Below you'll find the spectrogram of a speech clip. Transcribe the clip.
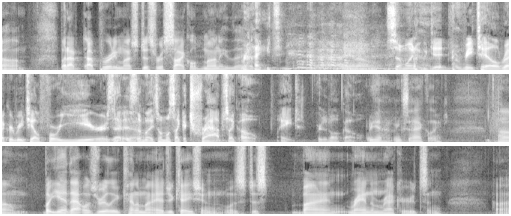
um, but I, I pretty much just recycled money that Right. you know. Someone who did retail, record retail for years. That is Yeah. the, it's almost like a trap. It's like, oh, wait, where did it all go? Yeah, exactly. Um, but yeah, that was really kind of my education was just buying random records and uh,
